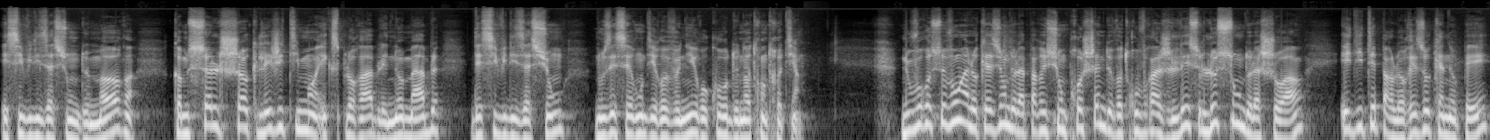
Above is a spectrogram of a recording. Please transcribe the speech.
et civilisation de mort comme seul choc légitimement explorable et nommable des civilisations. Nous essaierons d'y revenir au cours de notre entretien. Nous vous recevons à l'occasion de la parution prochaine de votre ouvrage Les Leçons de la Shoah, édité par le réseau Canopé,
